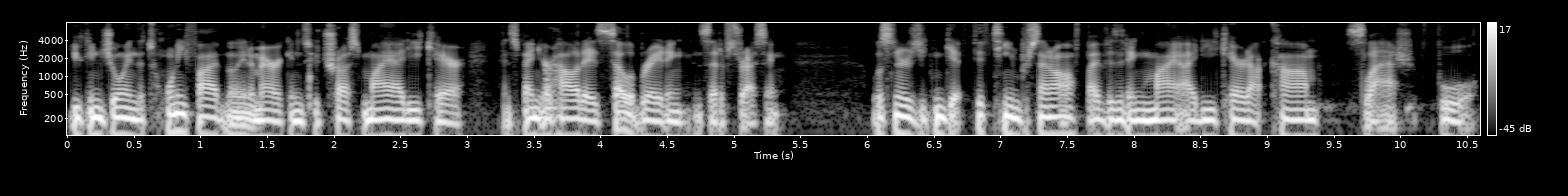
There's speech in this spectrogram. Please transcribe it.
you can join the 25 million Americans who trust My ID Care and spend your holidays celebrating instead of stressing. Listeners, you can get 15% off by visiting myidcare.com slash fool.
